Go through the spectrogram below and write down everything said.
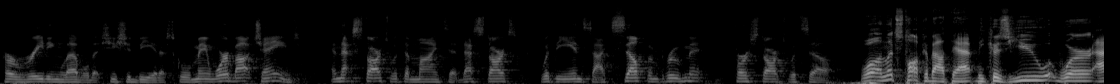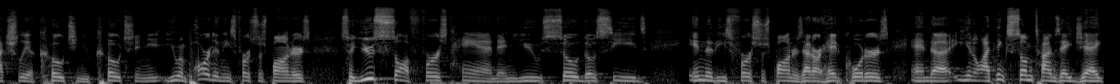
her reading level that she should be at at school. Man, we're about change. And that starts with the mindset. That starts with the insight. Self improvement first starts with self. Well, and let's talk about that because you were actually a coach and you coached and you, you imparted in these first responders. So you saw firsthand and you sowed those seeds into these first responders at our headquarters. And, uh, you know, I think sometimes, AJ,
